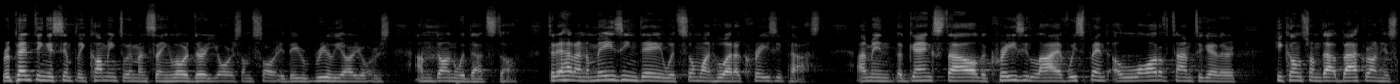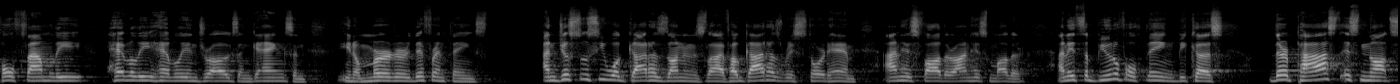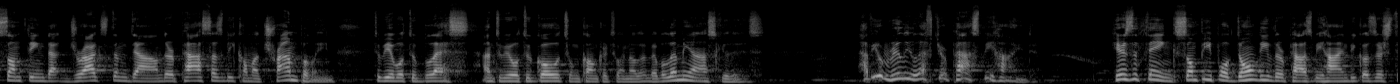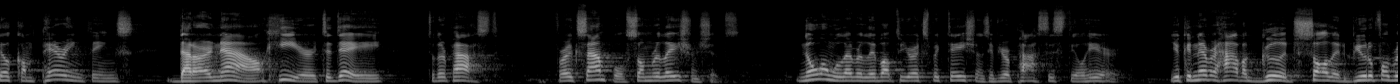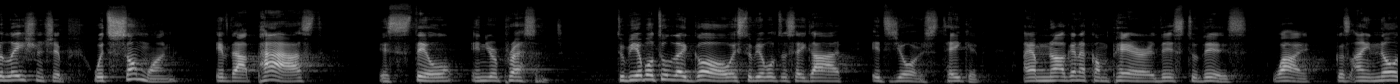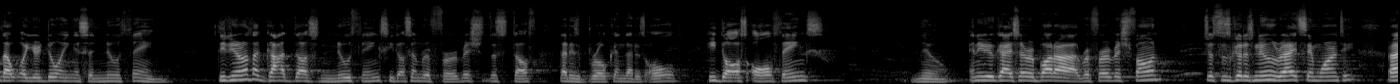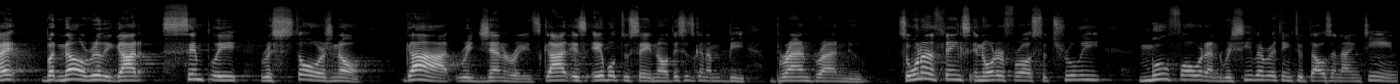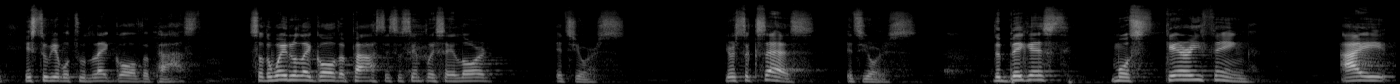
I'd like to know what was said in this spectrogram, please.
Repenting is simply coming to Him and saying, Lord, they're yours. I'm sorry. They really are yours. I'm done with that stuff. Today I had an amazing day with someone who had a crazy past. I mean, the gang style, the crazy life. We spent a lot of time together. He comes from that background. His whole family heavily, heavily in drugs and gangs and you know murder, different things. And just to see what God has done in his life, how God has restored him and his father and his mother. And it's a beautiful thing because their past is not something that drags them down. Their past has become a trampoline to be able to bless and to be able to go to and conquer to another level. Let me ask you this Have you really left your past behind? Here's the thing some people don't leave their past behind because they're still comparing things that are now, here, today, to their past. For example, some relationships. No one will ever live up to your expectations if your past is still here. You can never have a good, solid, beautiful relationship with someone if that past is still in your present. To be able to let go is to be able to say, God, it's yours, take it. I am not gonna compare this to this. Why? Because I know that what you're doing is a new thing. Did you know that God does new things? He doesn't refurbish the stuff that is broken, that is old. He does all things new. Any of you guys ever bought a refurbished phone? Just as good as new, right? Same warranty, right? But no, really, God simply restores. No, God regenerates. God is able to say, no, this is going to be brand, brand new. So, one of the things in order for us to truly move forward and receive everything 2019 is to be able to let go of the past. So, the way to let go of the past is to simply say, Lord, it's yours. Your success, it's yours. The biggest, most scary thing, I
